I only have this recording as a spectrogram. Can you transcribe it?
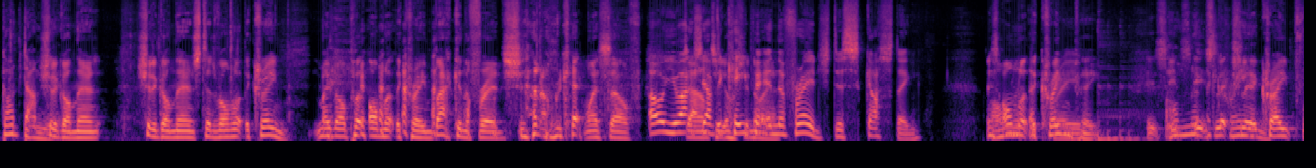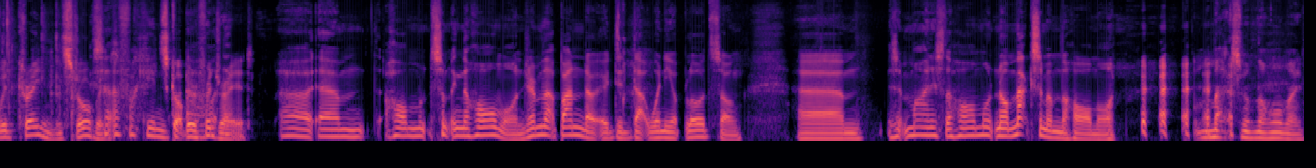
God damn it. Should have gone there. Should have gone there instead of omelette the cream. Maybe I'll put omelette the cream back in the fridge, and I'll get myself. Oh, you actually have to, keep it in the fridge. Disgusting. It's omelette omelette, the the cream, cream. Pete. It's, it's, it's literally a crepe with cream and strawberries. Is that a fucking? It's got to be oh, refrigerated. Uh, um, hormone, something the hormone. Do you remember that band out who did that Winnie Upload song? Um, is it minus the hormone? No, maximum the hormone. Maximum the hormone.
